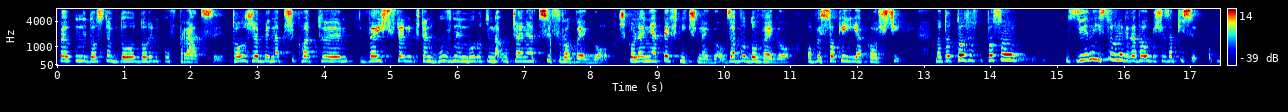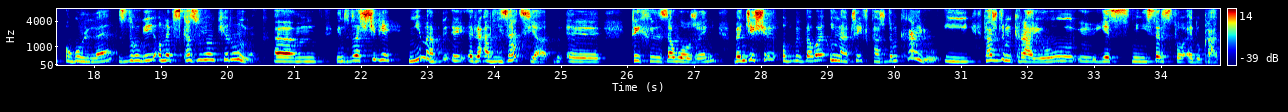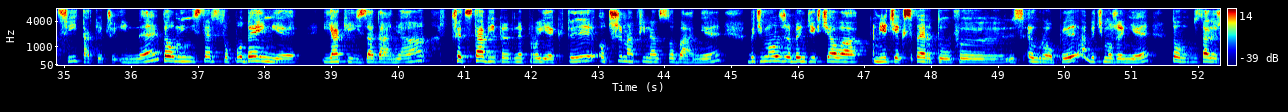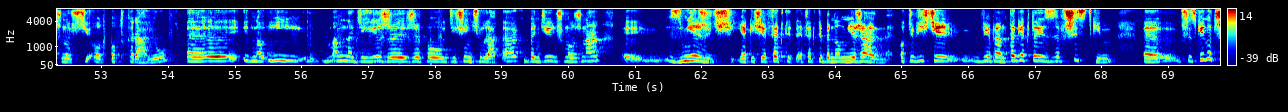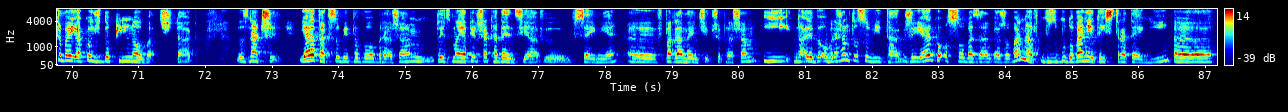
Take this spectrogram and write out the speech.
pełny dostęp do, do rynków pracy, to, żeby na przykład wejść w ten, w ten główny nurt nauczania cyfrowego, szkolenia technicznego, zawodowego o wysokiej jakości, no to, to, to są z jednej strony wydawałoby się zapisy ogólne, z drugiej one wskazują kierunek. Um, więc właściwie nie ma y, realizacja y, tych założeń będzie się odbywała inaczej w każdym kraju. I w każdym kraju y, jest Ministerstwo Edukacji, takie czy inne. To ministerstwo podejmie jakieś zadania, przedstawi pewne projekty, otrzyma finansowanie, być może będzie chciała mieć ekspertów y, z Europy, a być może nie. To w zależności od, od kraju. E, no i mam nadzieję, że, że po 10 latach będzie już można y, zmierzyć jakieś efekty. Te efekty będą mierzalne. Oczywiście, wie pan, tak jak to jest ze wszystkim, wszystkiego trzeba jakoś dopilnować, tak? To znaczy, ja tak sobie to wyobrażam. To jest moja pierwsza kadencja w, w Sejmie, e, w parlamencie, przepraszam. I, no ale wyobrażam to sobie tak, że ja jako osoba zaangażowana w, zbudowanie tej strategii, e,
